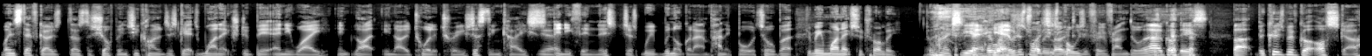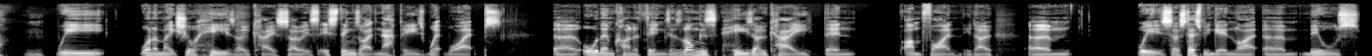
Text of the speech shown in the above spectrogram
when Steph goes does the shopping, she kind of just gets one extra bit anyway, in, like you know toiletries, just in case Yeah. anything. It's just we we're not going out and panic bought at all, but do you mean one extra trolley? Extra, yeah, yeah, we just want to just pulls it through the front door. Oh, I've got this, but because we've got Oscar, Mm. we want to make sure he is okay. So it's it's things like nappies, wet wipes, uh, all them kind of things. As long as he's okay, then I'm fine. You know, um, we so Steph's been getting like um, meals,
